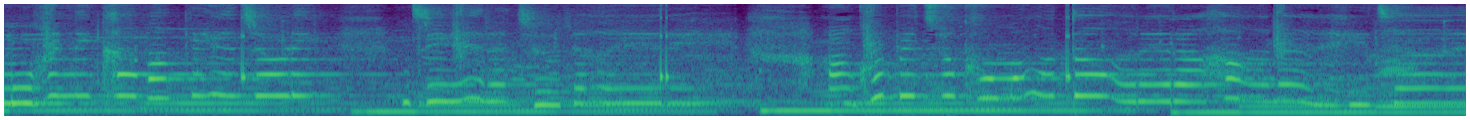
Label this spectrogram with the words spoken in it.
মোহনী খাবাকে জোড়ে জিয়েরা চুরাए रे आंखों पे छुखुमो तोरे रहा नहीं जा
